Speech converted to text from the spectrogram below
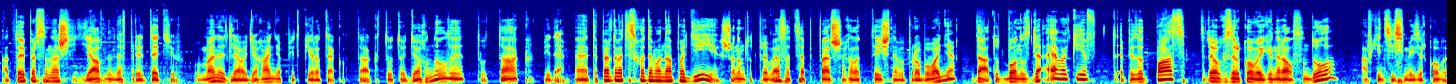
А той персонаж явно не в пріоритеті в мене для одягання під кіротеку. Так, тут одягнули, тут так, піде. Е, тепер давайте сходимо на події. Що нам тут привезли? Це, по-перше, галактичне випробування. Да, тут бонус для еваків, епізод пас, трьохзірковий генерал Сундула, а в кінці сімизірковий.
